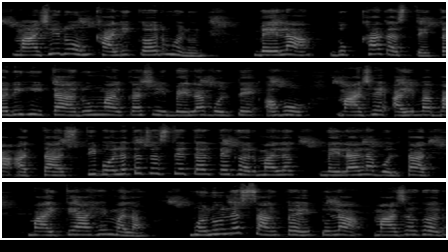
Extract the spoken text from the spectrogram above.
माझी रूम खाली कर म्हणून बेला दुःखात असते तरीही त्या रूम मालकाशी बेला बोलते अहो माझे आई बाबा आत्ताच ती बोलतच असते तर ते घरमालक मेलाला बोलतात माहिती आहे मला. म्हणूनच सांगतोय तुला माझं घर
